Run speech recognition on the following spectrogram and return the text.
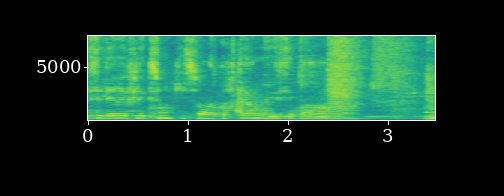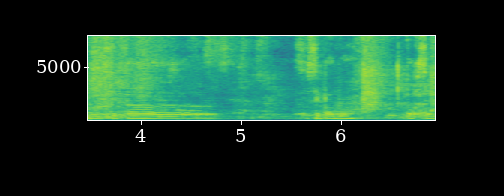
c'est des réflexions qui sont à court terme et c'est c'est pas c'est pas bon, forcément.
